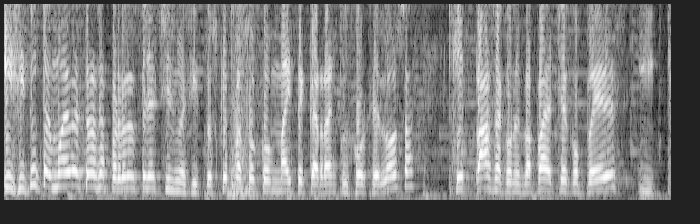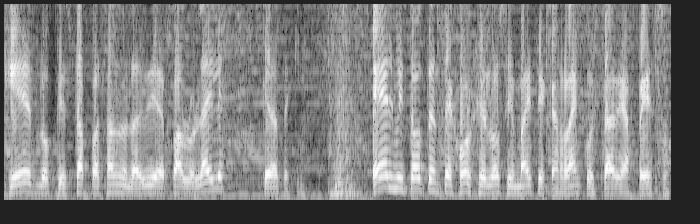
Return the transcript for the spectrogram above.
Y si tú te mueves, te vas a perder tres chismecitos. ¿Qué pasó con Maite Carranco y Jorge Loza? ¿Qué pasa con el papá de Checo Pérez? ¿Y qué es lo que está pasando en la vida de Pablo Laile? Quédate aquí. El mitote entre Jorge Loza y Maite Carranco está de a peso.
